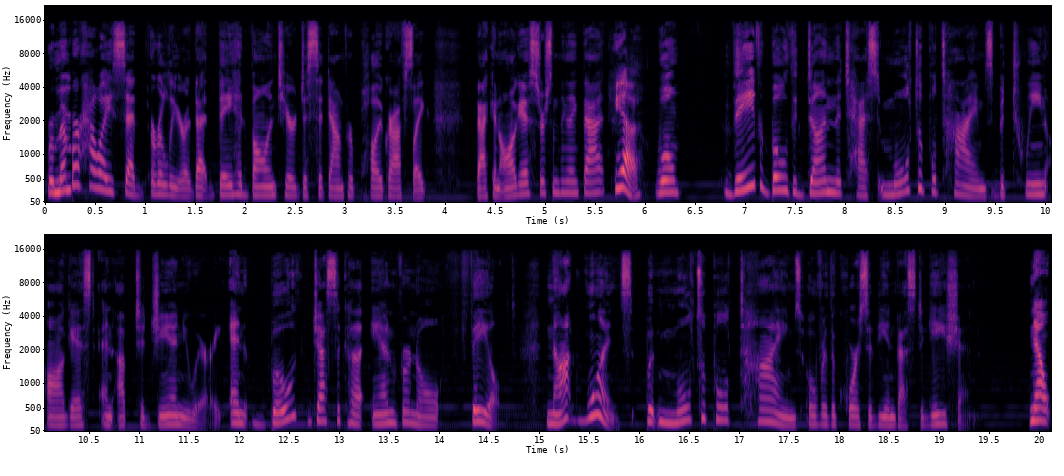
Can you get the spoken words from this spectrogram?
remember how I said earlier that they had volunteered to sit down for polygraphs like back in August or something like that? Yeah. Well, they've both done the test multiple times between August and up to January, and both Jessica and Vernal failed. Not once, but multiple times over the course of the investigation. Now,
